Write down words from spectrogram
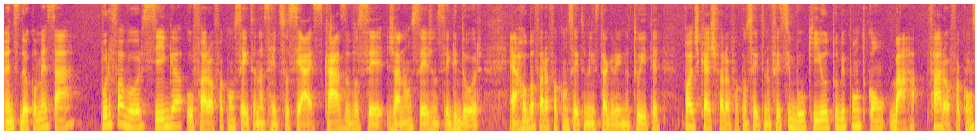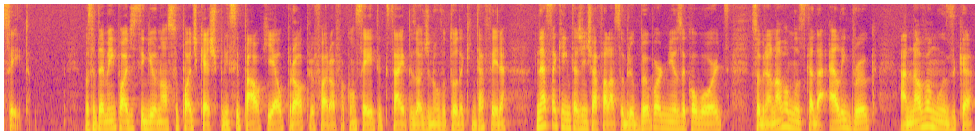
Antes de eu começar, por favor, siga o Farofa Conceito nas redes sociais, caso você já não seja um seguidor. É arroba Farofa Conceito no Instagram e no Twitter, podcast Farofa Conceito no Facebook e youtube.com Farofa Conceito. Você também pode seguir o nosso podcast principal, que é o próprio Farofa Conceito, que sai episódio novo toda quinta-feira. Nessa quinta a gente vai falar sobre o Billboard Music Awards, sobre a nova música da Ellie Brooke, a nova música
